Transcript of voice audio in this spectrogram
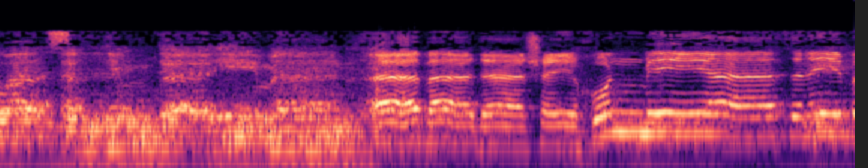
وسلم دائما. أبدا شيخ بيثرب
